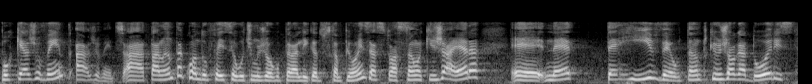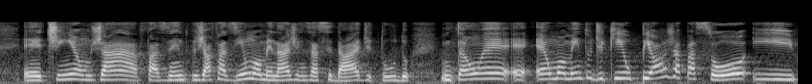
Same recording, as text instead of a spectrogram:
Porque a Juventus, a Juventus, a Atalanta, quando fez seu último jogo pela Liga dos Campeões, a situação aqui já era, é, né? terrível, tanto que os jogadores eh, tinham já fazendo, já faziam homenagens à cidade e tudo. Então é, é, é um momento de que o pior já passou e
